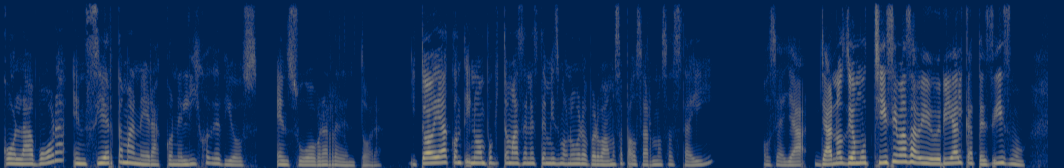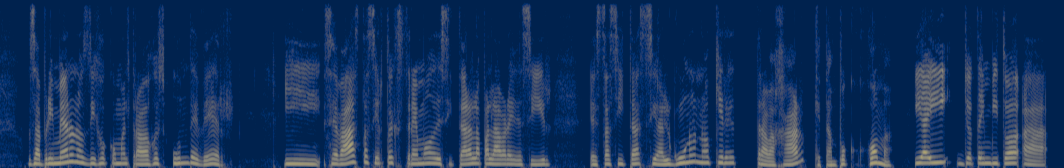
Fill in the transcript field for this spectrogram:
colabora en cierta manera con el Hijo de Dios en su obra redentora. Y todavía continúa un poquito más en este mismo número, pero vamos a pausarnos hasta ahí. O sea, ya, ya nos dio muchísima sabiduría el catecismo. O sea, primero nos dijo cómo el trabajo es un deber, y se va hasta cierto extremo de citar a la palabra y decir esta cita, si alguno no quiere trabajar, que tampoco coma. Y ahí yo te invito a,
